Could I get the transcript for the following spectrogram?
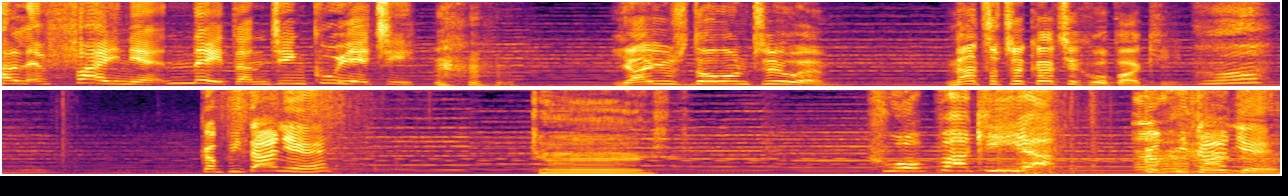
Ale fajnie! Nathan, dziękuję ci! Ja już dołączyłem. Na co czekacie, chłopaki? O? Kapitanie! Cześć. Chłopaki, ja... Kapitanie!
